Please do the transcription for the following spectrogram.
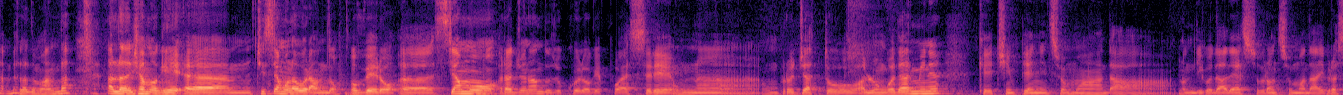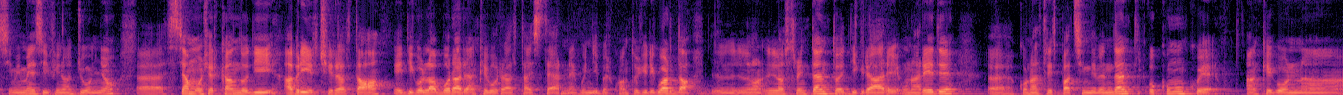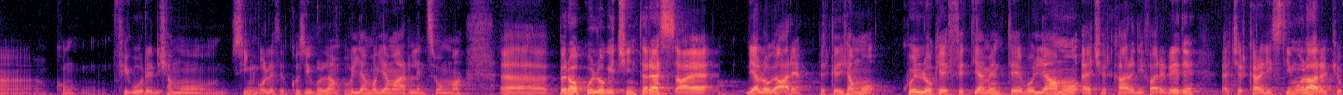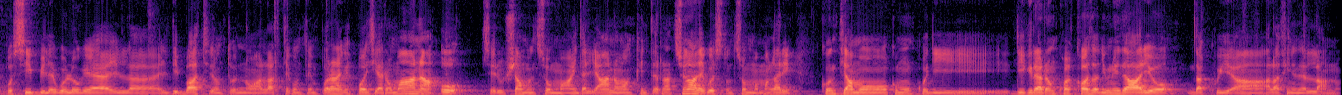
Ah, bella domanda. Allora, diciamo che ehm, ci stiamo lavorando, ovvero eh, stiamo ragionando su quello che può essere un, uh, un progetto a lungo termine che ci impegni, insomma, da, non dico da adesso, però insomma dai prossimi mesi fino a giugno. Eh, stiamo cercando di aprirci in realtà e di collaborare anche con realtà esterne, quindi per quanto ci riguarda il, nostro intento è di creare una rete eh, con altri spazi indipendenti o comunque anche con, uh, con figure diciamo singole, se così vogliamo chiamarle, insomma, eh, però quello che ci interessa è dialogare, perché diciamo quello che effettivamente vogliamo è cercare di fare rete, è cercare di stimolare il più possibile quello che è il, il dibattito intorno all'arte contemporanea, che poi sia romana o se riusciamo insomma italiana o anche internazionale, questo insomma magari contiamo comunque di, di creare un qualcosa di unitario da qui a, alla fine dell'anno.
